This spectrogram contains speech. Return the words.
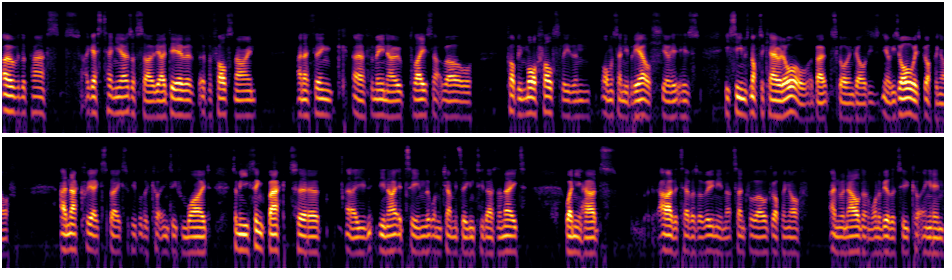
over the past, I guess, ten years or so. The idea of, of a false nine, and I think uh, Firmino plays that role probably more falsely than almost anybody else. You know, his he seems not to care at all about scoring goals. He's you know he's always dropping off, and that creates space for people to cut into from wide. So I mean, you think back to uh, the United team that won the Champions League in 2008, when you had either Tevez or Rooney in that central role dropping off, and Ronaldo one of the other two cutting in,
